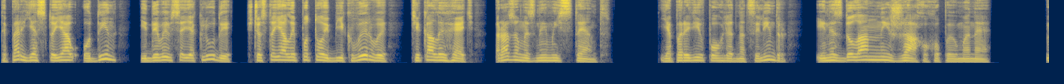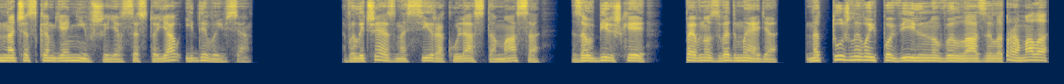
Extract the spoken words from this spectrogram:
Тепер я стояв один і дивився, як люди, що стояли по той бік вирви, тікали геть, разом із ними й стенд. Я перевів погляд на циліндр, і нездоланний жах охопив мене. Наче скам'янівши, я все стояв і дивився. Величезна сіра куляста маса, завбільшки, певно, з ведмедя, надтужливо й повільно вилазила, мала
